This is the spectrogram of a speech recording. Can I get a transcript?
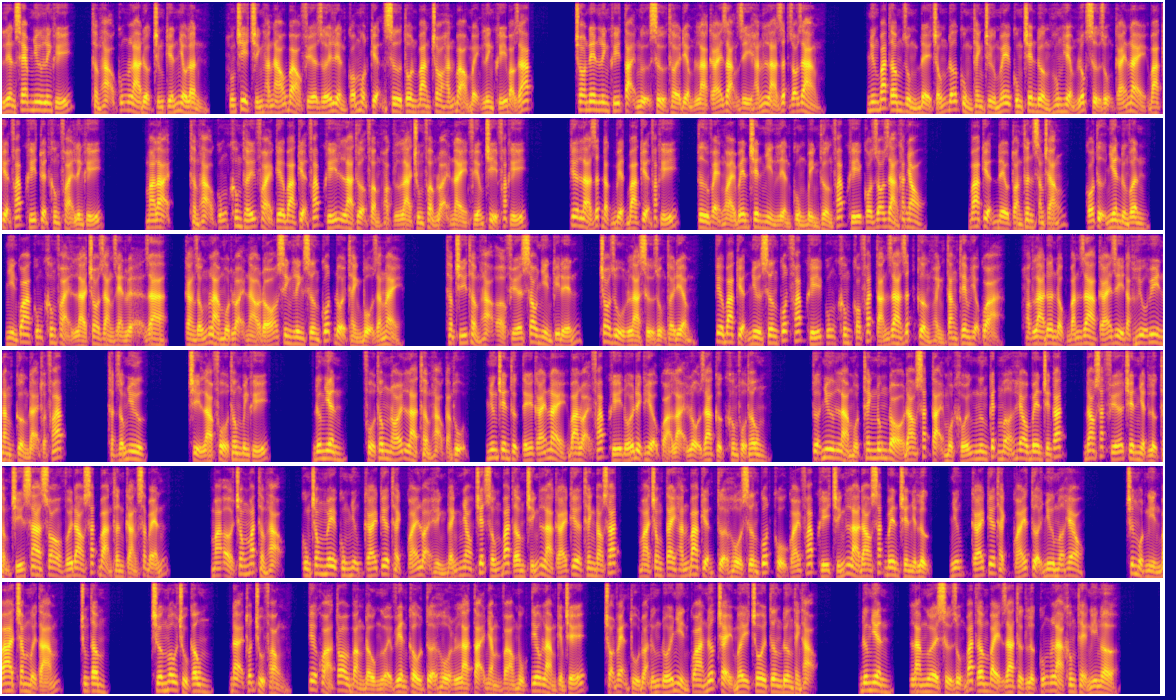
Liền xem như linh khí, thẩm hạo cũng là được chứng kiến nhiều lần, huống chi chính hắn áo bảo phía dưới liền có một kiện sư tôn ban cho hắn bảo mệnh linh khí bảo giáp. Cho nên linh khí tại ngự sử thời điểm là cái dạng gì hắn là rất rõ ràng. Nhưng bát âm dùng để chống đỡ cùng thanh trừ mê cùng trên đường hung hiểm lúc sử dụng cái này ba kiện pháp khí tuyệt không phải linh khí. Mà lại, thẩm hạo cũng không thấy phải kia ba kiện pháp khí là thượng phẩm hoặc là trung phẩm loại này phiếm chỉ pháp khí. Kia là rất đặc biệt ba kiện pháp khí từ vẻ ngoài bên trên nhìn liền cùng bình thường pháp khí có rõ ràng khác nhau. Ba kiện đều toàn thân xám trắng, có tự nhiên đường vân, nhìn qua cũng không phải là cho rằng rèn luyện ra, càng giống là một loại nào đó sinh linh xương cốt đổi thành bộ dáng này. Thậm chí thẩm hạo ở phía sau nhìn kỹ đến, cho dù là sử dụng thời điểm, kia ba kiện như xương cốt pháp khí cũng không có phát tán ra rất cường hoành tăng thêm hiệu quả, hoặc là đơn độc bắn ra cái gì đặc hữu uy năng cường đại thuật pháp. Thật giống như chỉ là phổ thông binh khí. Đương nhiên, phổ thông nói là thẩm hạo cảm thụ nhưng trên thực tế cái này ba loại pháp khí đối địch hiệu quả lại lộ ra cực không phổ thông. Tựa như là một thanh nung đỏ đao sắt tại một khối ngưng kết mỡ heo bên trên cắt đao sắt phía trên nhiệt lực thậm chí xa so với đao sắt bản thân càng sắc bén. Mà ở trong mắt thẩm hạo cùng trong mê cùng những cái kia thạch quái loại hình đánh nhau chết sống bát âm chính là cái kia thanh đao sắt mà trong tay hắn ba kiện tựa hồ xương cốt cổ quái pháp khí chính là đao sắt bên trên nhiệt lực những cái kia thạch quái tựa như mỡ heo. Chương 1318, trung tâm. Trường Mâu chủ công, đại thuẫn chủ phòng, kia khỏa to bằng đầu người viên cầu tựa hồ là tại nhằm vào mục tiêu làm kiềm chế, trọn vẹn thủ đoạn ứng đối nhìn qua nước chảy mây trôi tương đương thành thạo. Đương nhiên, làm người sử dụng bát âm bảy ra thực lực cũng là không thể nghi ngờ.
